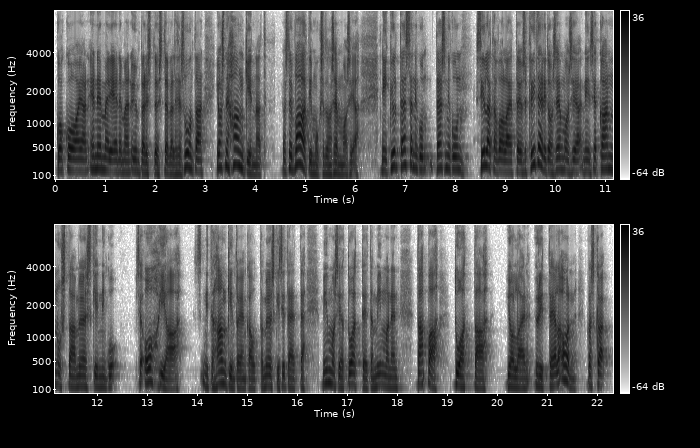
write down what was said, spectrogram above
koko ajan enemmän ja enemmän ympäristöystävällisen suuntaan, jos ne hankinnat, jos ne vaatimukset on semmoisia. Niin kyllä tässä, niin kuin, tässä niin kuin sillä tavalla, että jos kriteerit on semmoisia, niin se kannustaa myöskin, niin kuin, se ohjaa niiden hankintojen kautta myöskin sitä, että millaisia tuotteita, millainen tapa tuottaa jollain yrittäjällä on, koska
